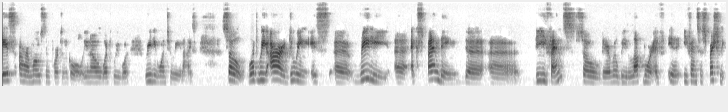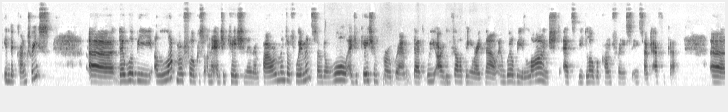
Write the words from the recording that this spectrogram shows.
is our most important goal you know what we really want to realize. So what we are doing is uh, really uh, expanding the uh, the events. So there will be a lot more events especially in the countries uh, there will be a lot more focus on the education and empowerment of women. So, the whole education program that we are developing right now and will be launched at the global conference in South Africa. Uh,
